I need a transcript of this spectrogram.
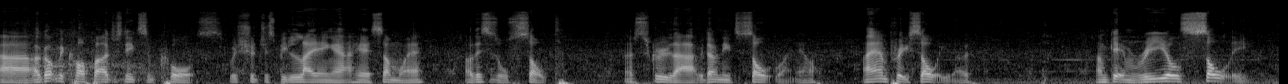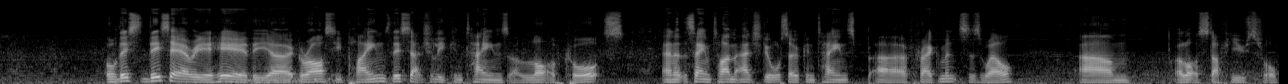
Uh, I got my copper. I just need some quartz, which should just be laying out here somewhere. Oh, this is all salt. No, screw that. We don't need salt right now. I am pretty salty, though. I'm getting real salty. Oh, this this area here, the uh, grassy plains, this actually contains a lot of quartz, and at the same time, it actually also contains uh, fragments as well. Um, a lot of stuff useful.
